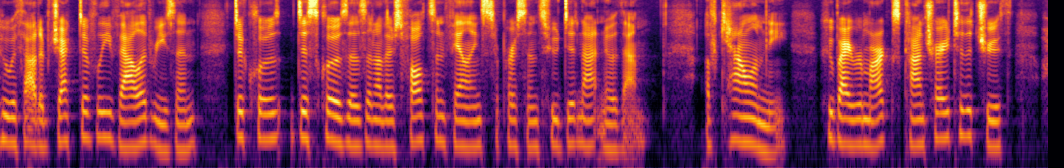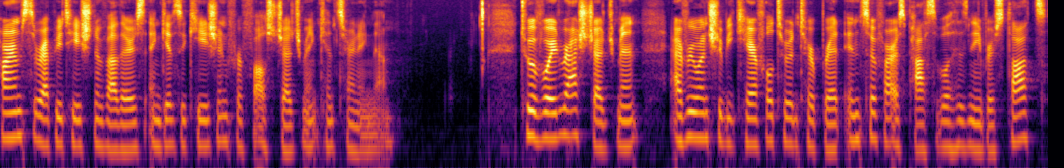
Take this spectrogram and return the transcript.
who without objectively valid reason discloses another's faults and failings to persons who did not know them of calumny, who by remarks contrary to the truth harms the reputation of others and gives occasion for false judgment concerning them. To avoid rash judgment, everyone should be careful to interpret, insofar as possible, his neighbor's thoughts,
